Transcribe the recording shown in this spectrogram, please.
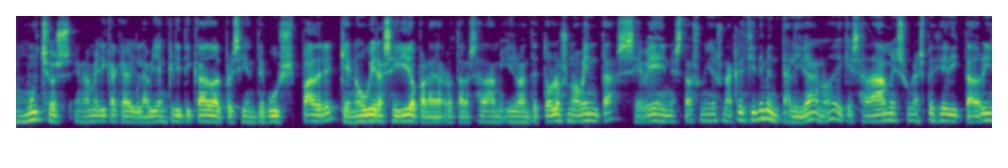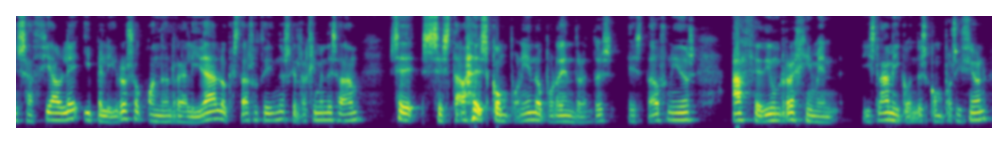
muchos en América que le habían criticado al presidente Bush padre que no hubiera seguido para derrotar a Saddam y durante todos los 90 se ve en Estados Unidos una creciente mentalidad ¿no? de que Saddam es una especie de dictador insaciable y peligroso cuando en realidad lo que estaba sucediendo es que el régimen de Saddam se, se estaba descomponiendo por dentro entonces Estados Unidos hace de un régimen islámico en descomposición,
